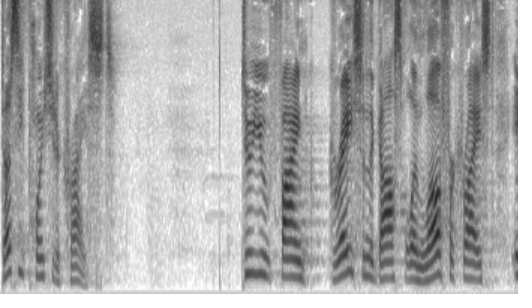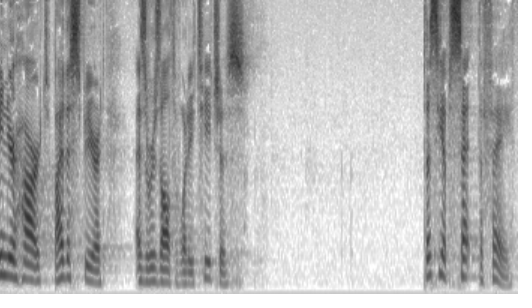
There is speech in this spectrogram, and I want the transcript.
Does he point you to Christ? Do you find grace in the gospel and love for Christ in your heart by the Spirit as a result of what he teaches? Does he upset the faith?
